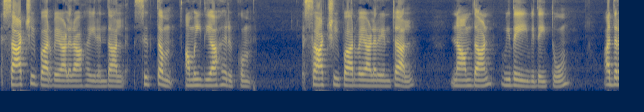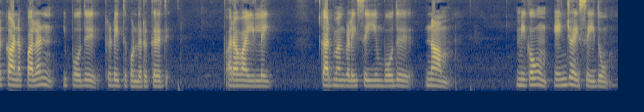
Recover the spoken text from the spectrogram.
சாட்சி பார்வையாளராக இருந்தால் சித்தம் அமைதியாக இருக்கும். சாட்சி பார்வையாளர் என்றால் நாம் தான் விதையை விதைத்தோம். அதற்கான பலன் இப்போது கிடைத்து கொண்டிருக்கிறது. பரவாயில்லை. கர்மங்களை செய்யும்போது நாம் மிகவும் என்ஜாய் செய்தோம்.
